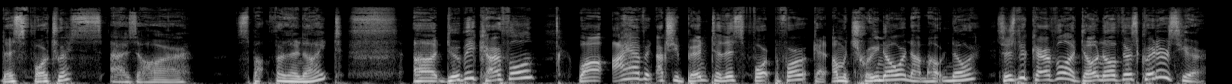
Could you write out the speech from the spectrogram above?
this fortress as our spot for the night. Uh, do be careful. While I haven't actually been to this fort before, again, I'm a tree knower, not mountain knower. So just be careful. I don't know if there's critters here.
